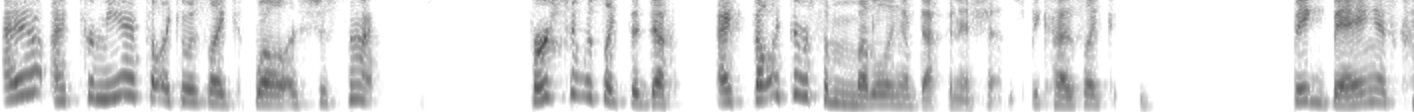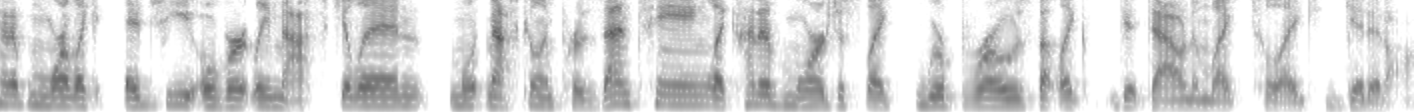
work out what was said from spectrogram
I, I, for me, I felt like it was like, well, it's just not. First, it was like the def. I felt like there was some muddling of definitions because, like, Big Bang is kind of more like edgy, overtly masculine, masculine presenting, like kind of more just like we're bros that like get down and like to like get it on.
